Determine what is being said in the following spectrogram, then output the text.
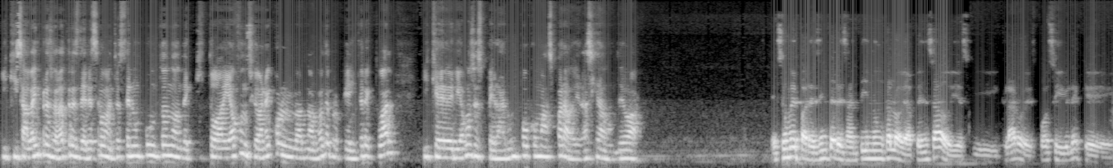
Y quizá la impresora 3D en este momento esté en un punto en donde todavía funcione con las normas de propiedad intelectual y que deberíamos esperar un poco más para ver hacia dónde va. Eso me parece interesante y nunca lo había pensado. Y, es, y claro, es posible que,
